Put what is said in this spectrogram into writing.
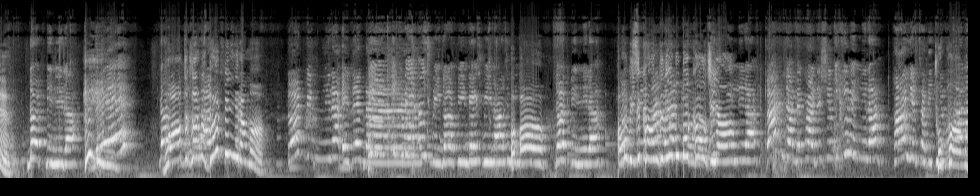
mi? 4000 lira. Hey! Bu aldıklarımız 4000 lira mı? 4000 lira edemem. 2000, 3000, 4000, 5000, 6000, Aa 4000 lira. Ama bizi kandırıyor bu bakkalcı ya. 3000 lira. Vermeyeceğim be kardeşim. 2000 lira. Hayır tabii ki. Çok de. Bu pahalı. Ama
